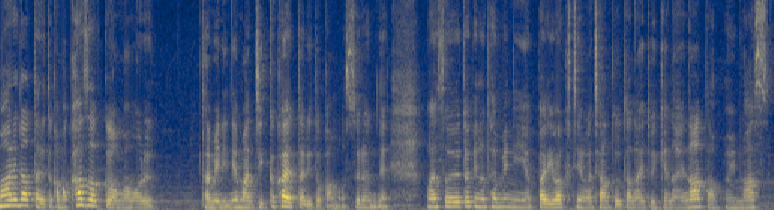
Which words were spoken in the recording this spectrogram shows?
周りだったりとか、まあ、家族を守るためにね、まあ、実家帰ったりとかもするんで、まあ、そういう時のためにやっぱりワクチンはちゃんと打たないといけないなと思います。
